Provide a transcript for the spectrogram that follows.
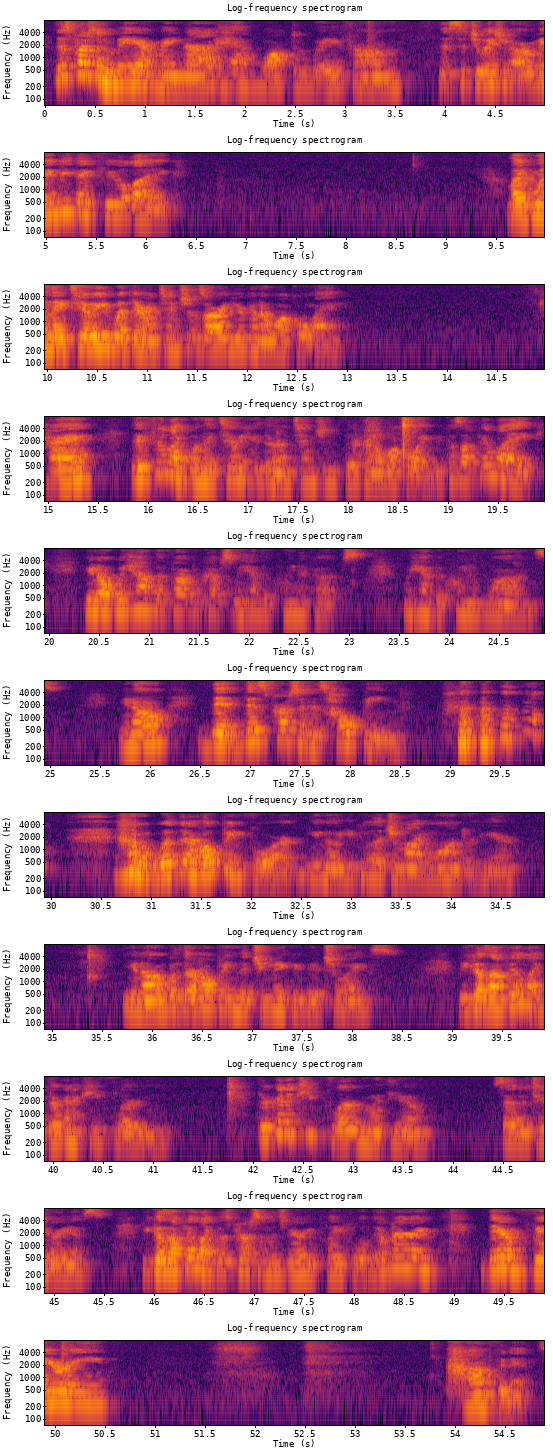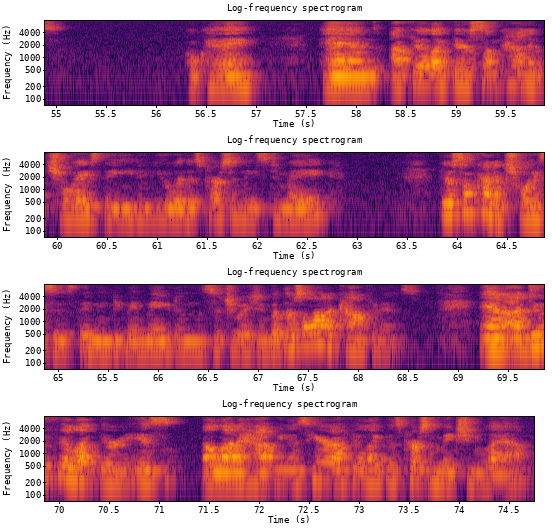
This person may or may not have walked away from this situation or maybe they feel like like when they tell you what their intentions are, you're going to walk away. Okay? They feel like when they tell you their intentions, they're going to walk away. Because I feel like, you know, we have the Five of Cups, we have the Queen of Cups, we have the Queen of Wands. You know, that this person is hoping what they're hoping for. You know, you can let your mind wander here. You know, but they're hoping that you make a good choice. Because I feel like they're going to keep flirting. They're going to keep flirting with you, Sagittarius. Because I feel like this person is very playful. They're very, they're very confident. Okay? And I feel like there's some kind of choice that either you or this person needs to make. There's some kind of choices that need to be made in the situation, but there's a lot of confidence. And I do feel like there is a lot of happiness here. I feel like this person makes you laugh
